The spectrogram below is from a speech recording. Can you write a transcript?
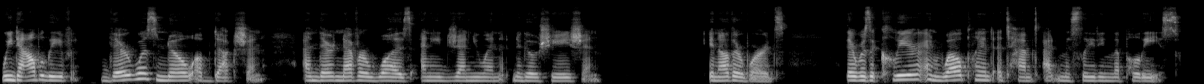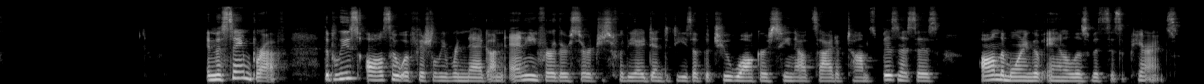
We now believe there was no abduction and there never was any genuine negotiation. In other words, there was a clear and well planned attempt at misleading the police. In the same breath, the police also officially renege on any further searches for the identities of the two walkers seen outside of Tom's businesses on the morning of Anne Elizabeth's disappearance.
